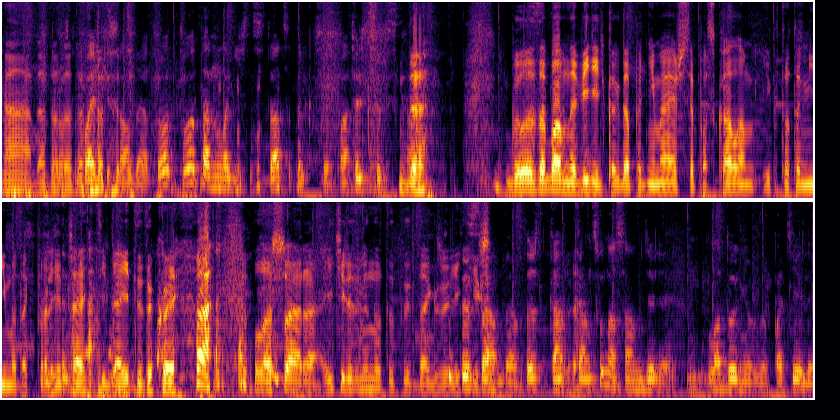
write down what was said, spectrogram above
А, да, да, да, Просто да. пачки да, да. солдат. Вот, вот аналогичная ситуация, только все скалы. Да. Было забавно видеть, когда поднимаешься по скалам, и кто-то мимо так пролетает тебя, и ты такой, «Ха, лошара, и через минуту ты так же Ты летишь. сам, да. Потому что к кон- Да. к концу, на самом деле, ладони уже потели,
